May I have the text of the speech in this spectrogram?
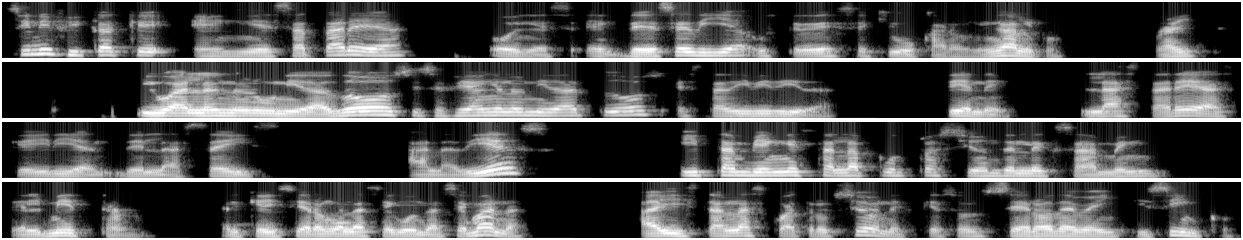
significa que en esa tarea o en ese, de ese día ustedes se equivocaron en algo, right? Igual en la unidad 2, si se fijan en la unidad 2, está dividida. Tiene las tareas que irían de las 6 a la 10 y también está la puntuación del examen, el midterm, el que hicieron en la segunda semana. Ahí están las cuatro opciones, que son 0 de 25.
